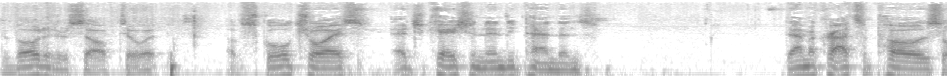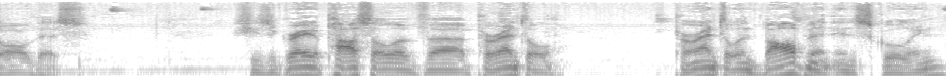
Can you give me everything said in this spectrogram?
devoted herself to it, of school choice, education independence. Democrats oppose all this. She's a great apostle of uh, parental parental involvement in schooling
